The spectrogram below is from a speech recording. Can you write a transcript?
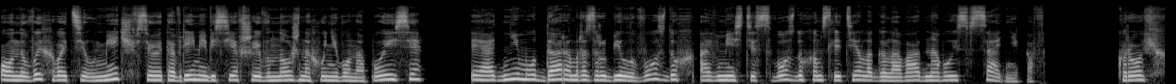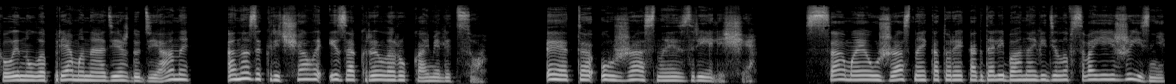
Он выхватил меч, все это время висевший в ножнах у него на поясе, и одним ударом разрубил воздух, а вместе с воздухом слетела голова одного из всадников. Кровь хлынула прямо на одежду Дианы, она закричала и закрыла руками лицо. Это ужасное зрелище. Самое ужасное, которое когда-либо она видела в своей жизни.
